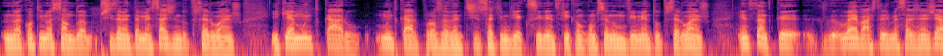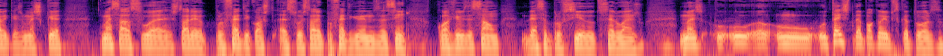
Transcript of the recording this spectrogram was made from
na continuação da, precisamente da mensagem do terceiro anjo e que é muito caro, muito caro para os adventistas do sétimo dia que se identificam como sendo um movimento do terceiro anjo. Entretanto, que, que leva às três mensagens angélicas, mas que começa a sua história profética, a sua história profética, digamos assim, com a realização dessa profecia do terceiro anjo. Mas o, o, o, o texto de Apocalipse 14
